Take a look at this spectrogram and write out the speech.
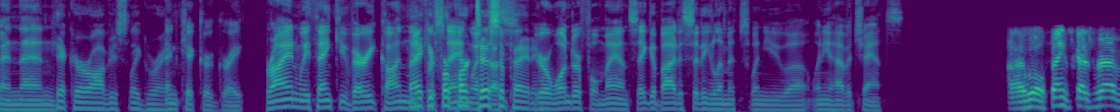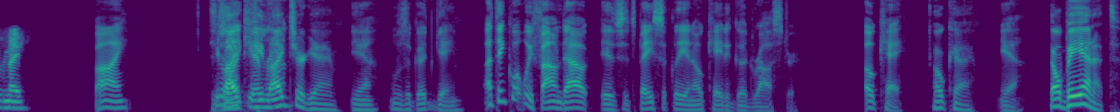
And then Kicker, obviously great. and kicker, great. Brian, we thank you very kindly. Thank for you for staying with us. participating. You're a wonderful man. Say goodbye to City Limits when you uh, when you have a chance. I will. Thanks, guys, for having me. Bye. Did he you liked, like him? he Ron? liked your game. Yeah, it was a good game. I think what we found out is it's basically an okay to good roster. Okay. Okay, Yeah. they'll be in it.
